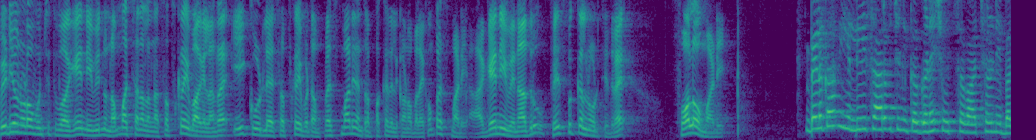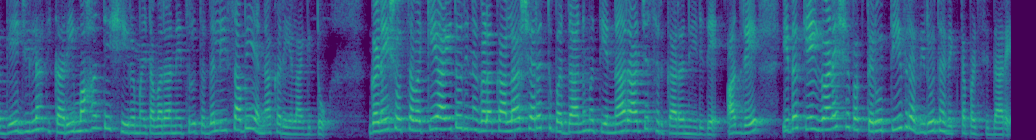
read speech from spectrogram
ವಿಡಿಯೋ ನೋಡೋ ಮುಂಚಿತವಾಗಿ ನೀವಿನ್ನು ನಮ್ಮ ಚಾನಲನ್ನು ಸಬ್ಸ್ಕ್ರೈಬ್ ಆಗಿಲ್ಲ ಅಂದರೆ ಈ ಕೂಡಲೇ ಸಬ್ಸ್ಕ್ರೈಬ್ ಬಟನ್ ಪ್ರೆಸ್ ಮಾಡಿ, ನಂತರ ಪಕ್ಕದಲ್ಲಿ ಕಾಣೋ ಬಲೈಕನ್ ಪ್ರೆಸ್ ಮಾಡಿ. ಹಾಗೆ ನೀವೇನಾದರೂ ಫೇಸ್ಬುಕ್ಕಲ್ಲಿ ನೋಡ್ತಿದ್ರೆ ಫಾಲೋ ಮಾಡಿ. ಬೆಳಗಾವಿಯಲ್ಲಿ ಸಾರ್ವಜನಿಕ ಗಣೇಶೋತ್ಸವ ಆಚರಣೆ ಬಗ್ಗೆ ಜಿಲ್ಲಾಧಿಕಾರಿ ಮಹಾಂತೇಶ್ ಹಿರೇಮಠ್ ಅವರ ನೇತೃತ್ವದಲ್ಲಿ ಸಭೆಯನ್ನ ಕರೆಯಲಾಗಿತ್ತು. ಗಣೇಶೋತ್ಸವಕ್ಕೆ ಐದು ದಿನಗಳ ಕಾಲ ಷರತ್ತುಬದ್ಧ ಅನುಮತಿಯನ್ನ ರಾಜ್ಯ ಸರ್ಕಾರ ನೀಡಿದೆ. ಆದರೆ ಇದಕ್ಕೆ ಗಣೇಶ ಭಕ್ತರು ತೀವ್ರ ವಿರೋಧ ವ್ಯಕ್ತಪಡಿಸಿದ್ದಾರೆ.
